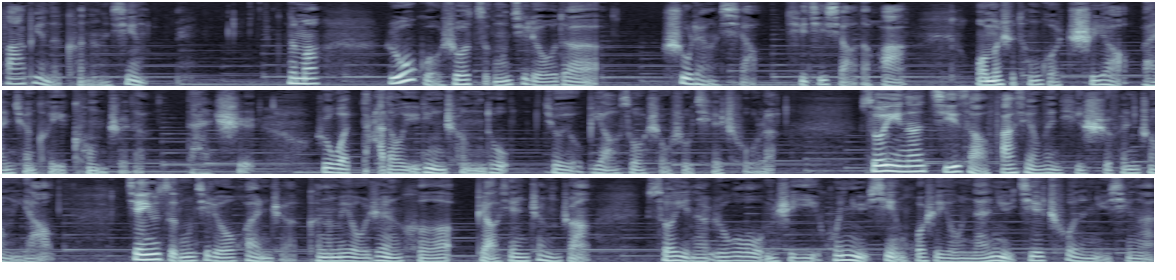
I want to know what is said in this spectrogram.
发病的可能性。那么，如果说子宫肌瘤的数量小、体积小的话，我们是通过吃药完全可以控制的，但是如果达到一定程度，就有必要做手术切除了。所以呢，及早发现问题十分重要。鉴于子宫肌瘤患者可能没有任何表现症状，所以呢，如果我们是已婚女性或是有男女接触的女性啊，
